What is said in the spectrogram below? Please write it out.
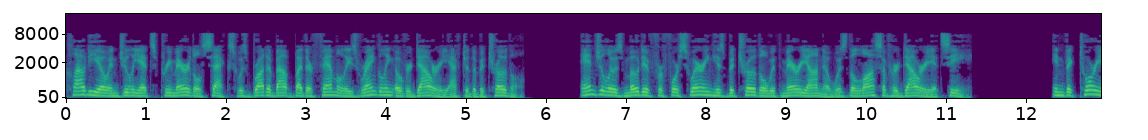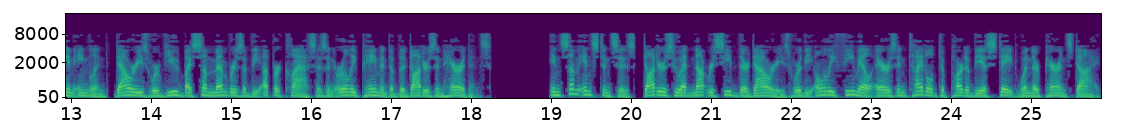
Claudio and Juliet's premarital sex was brought about by their families wrangling over dowry after the betrothal. Angelo's motive for forswearing his betrothal with Mariana was the loss of her dowry at sea. In Victorian England, dowries were viewed by some members of the upper class as an early payment of the daughter's inheritance. In some instances, daughters who had not received their dowries were the only female heirs entitled to part of the estate when their parents died.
